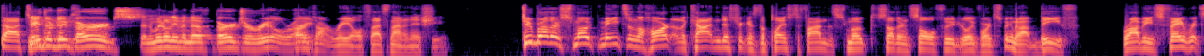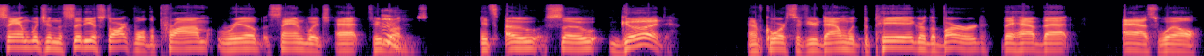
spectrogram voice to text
Uh, Neither do birds- birds, and we don't even know if birds are real, right? Birds aren't real, so that's not an issue. Two Brothers Smoked Meats in the heart of the Cotton District is the place to find the smoked Southern soul food you're looking for. Speaking about beef, Robbie's favorite sandwich in the city of Starkville, the prime rib sandwich at Two mm. Brothers. It's oh so good. And of course, if you're down with the pig or the bird, they have that as well.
